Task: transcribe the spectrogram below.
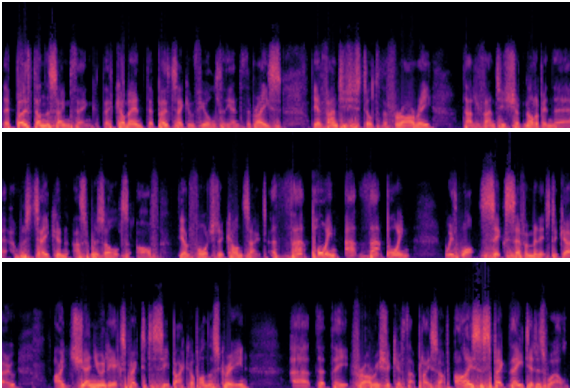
They've both done the same thing. They've come in, they've both taken fuel to the end of the race. The advantage is still to the Ferrari. that advantage should not have been there and was taken as a result of the unfortunate contact. At that point, at that point, with what six, seven minutes to go, I genuinely expected to see back up on the screen uh, that the Ferrari should give that place up. I suspect they did as well.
